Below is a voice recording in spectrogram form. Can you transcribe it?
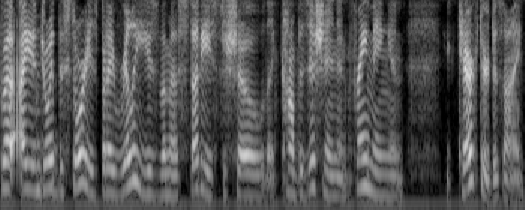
but I enjoyed the stories, but I really used them as studies to show like composition and framing and character design.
